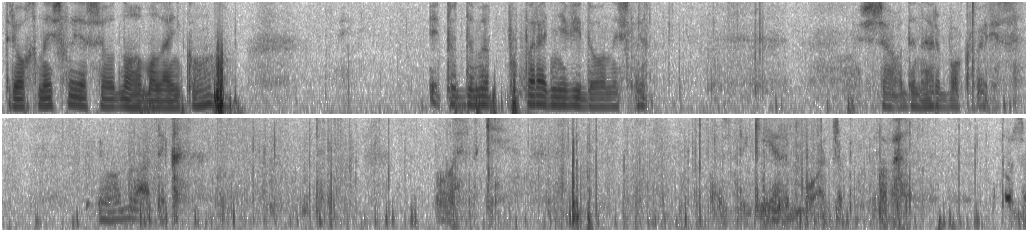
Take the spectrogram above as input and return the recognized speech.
трьох знайшли, є ще одного маленького. Тут де ми попереднє відео знайшли. Ще один грибок виріс. Його братик. Ось такий. Ось такий грибочок. Теж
